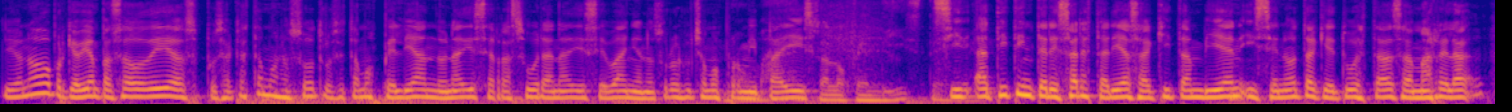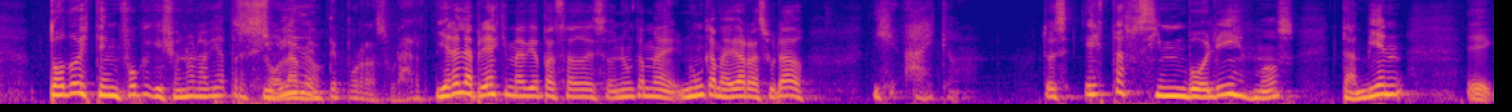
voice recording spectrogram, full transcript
digo, no, porque habían pasado días. Pues acá estamos nosotros, estamos peleando. Nadie se rasura, nadie se baña. Nosotros luchamos por mi país. O sea, lo ofendiste. Si a ti te interesara, estarías aquí también. Y se nota que tú estás a más todo este enfoque que yo no lo había percibido. Solamente por rasurarte. Y era la primera vez que me había pasado eso. Nunca me, nunca me había rasurado. Dije, ay, cabrón. Entonces, estos simbolismos también, eh,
